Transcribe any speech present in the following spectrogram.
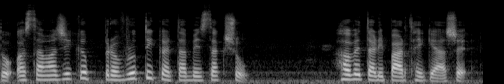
તો અસામાજિક પ્રવૃત્તિ કરતા બે શખ્સો હવે તડીપાર થઈ ગયા છે.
